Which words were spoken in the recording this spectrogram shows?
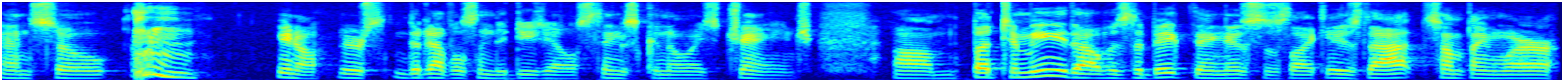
and so you know, there's the devil's in the details. Things can always change. Um, but to me, that was the big thing. Is is like, is that something where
